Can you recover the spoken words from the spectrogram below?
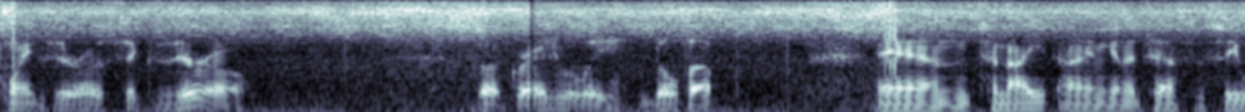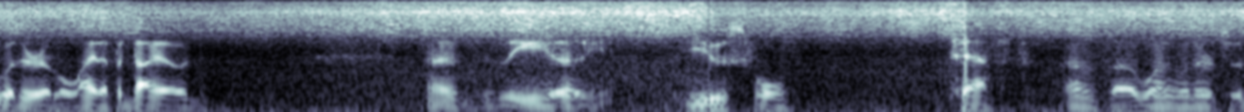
0.060. So it gradually built up. And tonight I am going to test to see whether it'll light up a diode. Uh, the uh, useful test of uh, whether, it's a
